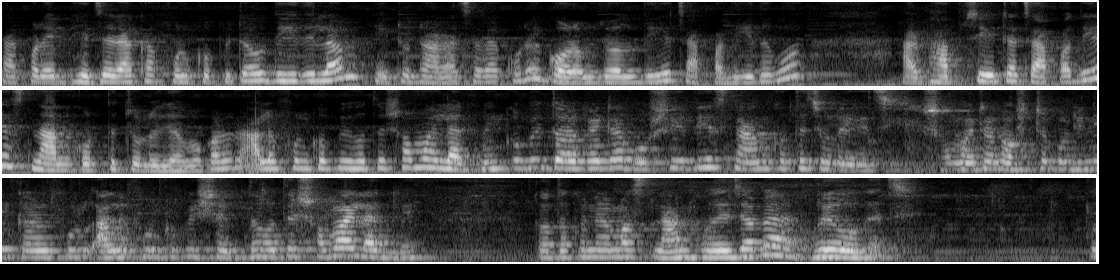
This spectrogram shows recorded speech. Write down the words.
তারপরে ভেজে রাখা ফুলকপিটাও দিয়ে দিলাম। একটু নাড়াচাড়া করে গরম জল দিয়ে চাপা দিয়ে দেবো। আর ভাবছি এটা চাপা দিয়ে স্নান করতে চলে যাব, কারণ আলু ফুলকপি হতে সময় লাগবে। ফুলকপির তরকারিটা বসিয়ে দিয়ে স্নান করতে চলে গেছি। সময়টা নষ্ট করিনি, কারণ ফুল, আলু ফুলকপি সেদ্ধ হতে সময় লাগবে। ততক্ষণে আমার স্নান হয়ে যাবে আর হয়েও গেছে। তো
